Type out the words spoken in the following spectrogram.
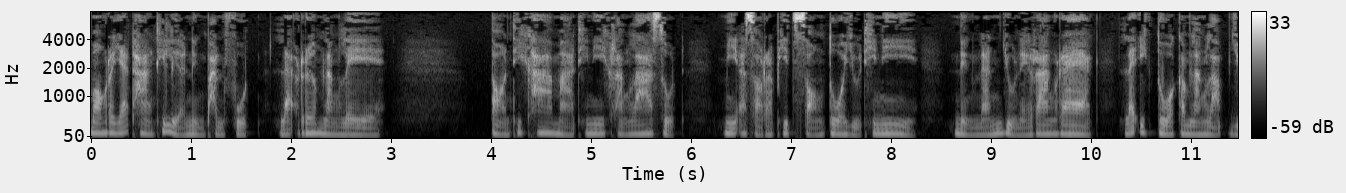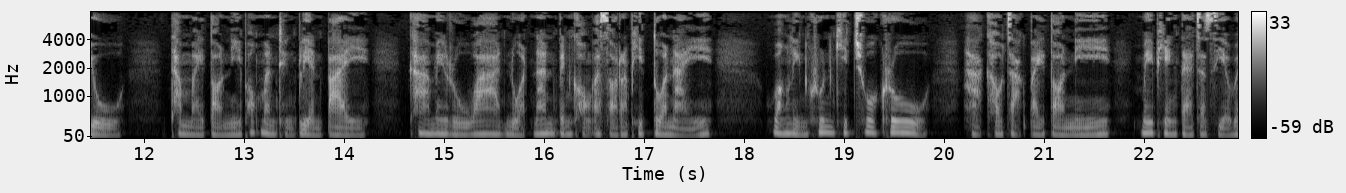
มองระยะทางที่เหลือหนึ่งพันฟุต และเริ่มลังเล ตอนที่ข้ามาที่นี่ครั้งล่าสุด มีอสรพิษสองตัวอยู่ที่นี่หนึ่งนั้นอยู่ในร่างแรก และอีกตัวกำลังหลับอยู่ทำไมตอนนี้พวกมันถึงเปลี่ยนไปข้าไม่รู้ว่าหนวดนั่นเป็นของอสรพิษตัวไหน วังหลินครุ่นคิดชั่วครู่ หากเขาจากไปตอนนี้ ไม่เพียงแต่จะเสียเว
